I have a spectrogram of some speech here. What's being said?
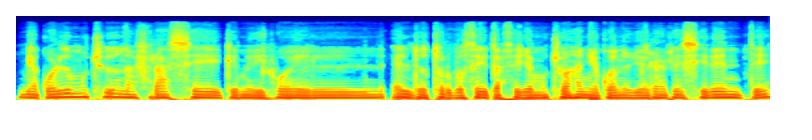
me acuerdo mucho de una frase que me dijo el, el doctor Boceta hace ya muchos años cuando yo era residente,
